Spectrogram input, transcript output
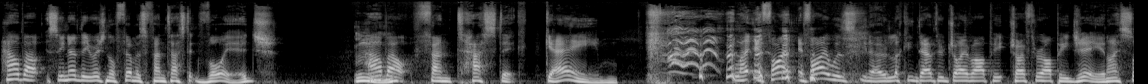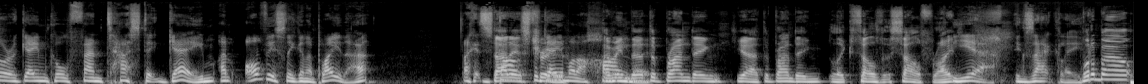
How about so you know the original film is Fantastic Voyage? How mm. about Fantastic Game? like if I if I was you know looking down through Drive RP, DriveThruRPG and I saw a game called Fantastic Game, I'm obviously going to play that. Like it starts the true. game on a high I mean, the, note. the branding, yeah, the branding like sells itself, right? yeah, exactly. What about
